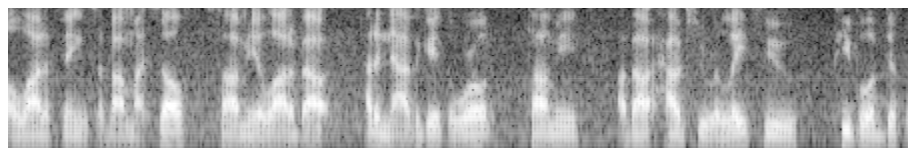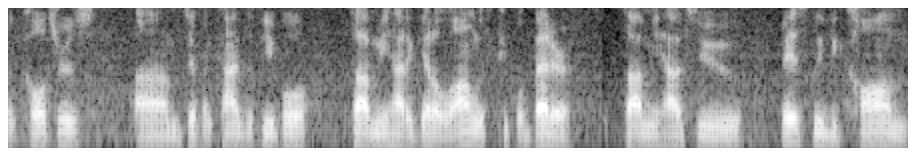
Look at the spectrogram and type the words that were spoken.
a lot of things about myself. It's taught me a lot about how to navigate the world. It's taught me about how to relate to people of different cultures, um, different kinds of people. It's taught me how to get along with people better. It's taught me how to basically be calm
